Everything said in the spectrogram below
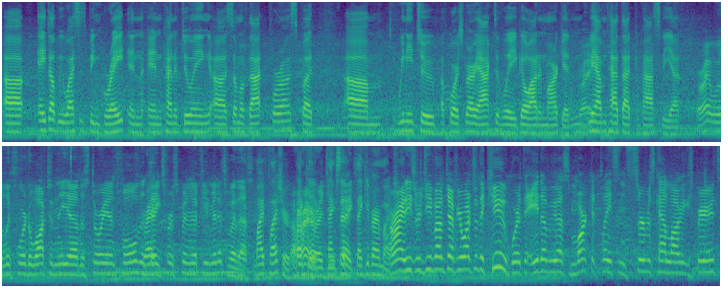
Uh, AWS has been great in, in kind of doing uh, some of that for us, but um, we need to, of course, very actively go out and market. And Right. we haven't had that capacity yet. All right, well, we look forward to watching the, uh, the story unfold, and Great. thanks for spending a few minutes with us. My pleasure, All thank right, you. Rajiv, Thanks, thanks. thank you very much. All right, he's Rajiv, I'm Jeff, you're watching theCUBE. We're at the AWS Marketplace and Service Catalog Experience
